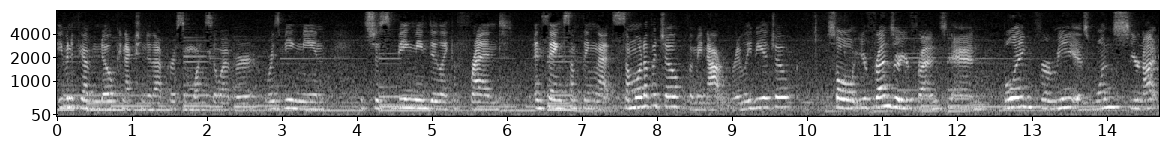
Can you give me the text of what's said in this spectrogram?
even if you have no connection to that person whatsoever whereas being mean it's just being mean to like a friend and saying something that's somewhat of a joke but may not really be a joke. So your friends are your friends and bullying for me is once you're not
